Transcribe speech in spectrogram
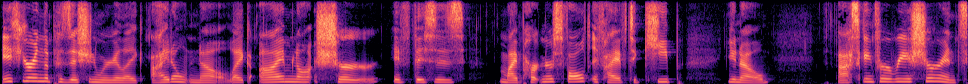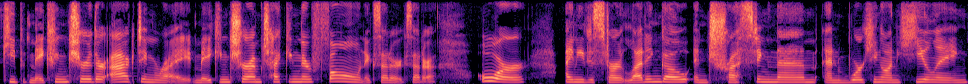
if you're in the position where you're like, I don't know, like, I'm not sure if this is my partner's fault, if I have to keep, you know, asking for reassurance, keep making sure they're acting right, making sure I'm checking their phone, etc., etc. Or I need to start letting go and trusting them and working on healing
